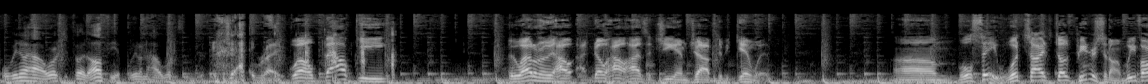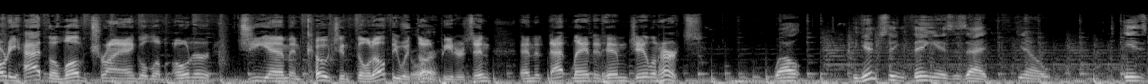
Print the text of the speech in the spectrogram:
Well, we know how it works in Philadelphia, but we don't know how it works in the Jags. Right. Well, Baalke, who I don't know how know how has a GM job to begin with. Um, we'll see. What side's Doug Pederson on? We've already had the love triangle of owner, GM, and coach in Philadelphia with Sure. Doug Pederson, and that landed him Jalen Hurts. Well, the interesting thing is, is that you know, is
